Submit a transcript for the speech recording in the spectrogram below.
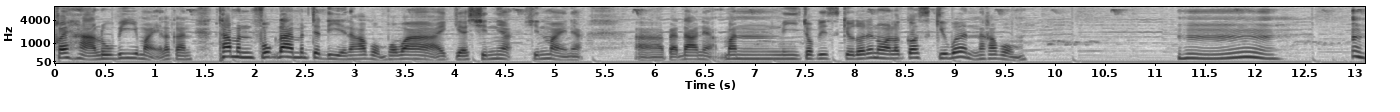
ค่อยหารูบี้ใหม่แล้วกัน ถ้ามันฟุกได้มันจะดีนะครับผม เพราะว่าไอเกียร์ชิ้นเนี่ย ชิ้นใหม่เนี่ย แปดดาวเนี่ยมันมีโจมตีสกิลตัวแน่นอนแล้วก็สกิลเบิลนะครับผมอืมอืม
